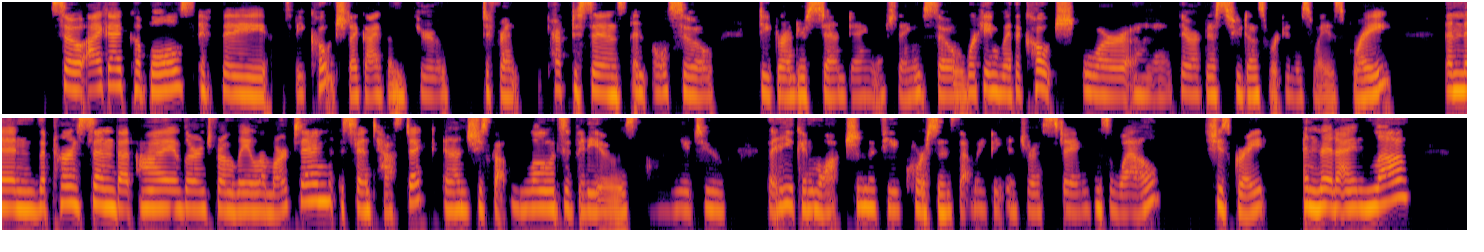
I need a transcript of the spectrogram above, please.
So I guide couples if they to be coached, I guide them through different practices and also deeper understanding of things. So working with a coach or a therapist who does work in this way is great. And then the person that I learned from Layla Martin is fantastic. And she's got loads of videos on YouTube that you can watch and a few courses that might be interesting as well. She's great. And then I love,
